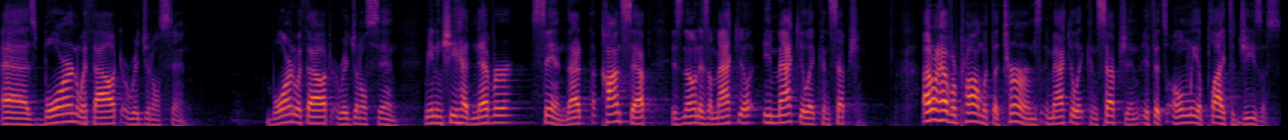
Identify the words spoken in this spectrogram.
as born without original sin. Born without original sin, meaning she had never sinned. That concept is known as immaculate, immaculate conception. I don't have a problem with the terms immaculate conception if it's only applied to Jesus.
